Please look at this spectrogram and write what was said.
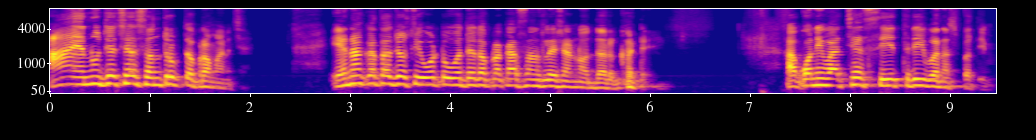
આ એનું જે છે, સંતૃપ્ત પ્રમાણ છે. એના કરતાં જો સીઓ ટુ વધે તો પ્રકાશ સંશ્લેષણનો દર ઘટે. આ કોની વાત છે? સી થ્રી વનસ્પતિમાં.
